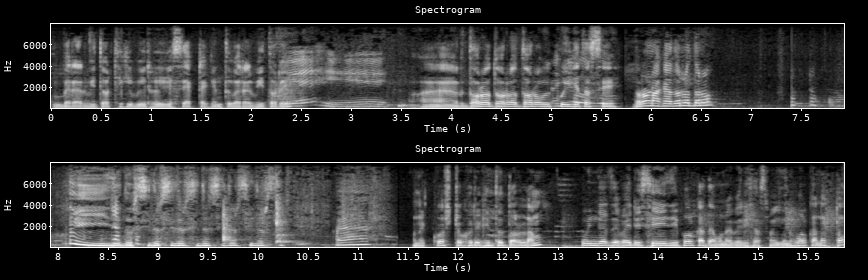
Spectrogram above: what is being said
বেড়ার ভিতর থেকে বের হয়ে গেছে একটা কিন্তু বেড়ার ভিতরে। আর ধরো ধরো ধরো ওই কুই গেতেছে। ধরো না কে ধরো ধরো। এই যে ধরছি ধরছি ধরছি ধরছি ধরছি ধরছি। হ্যাঁ। অনেক কষ্ট করে কিন্তু ধরলাম। কুইন্দা যে বাইরে সেই যে পলকা তেমন বেরিয়েছে আসমা এই জন্য পলকান একটা।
